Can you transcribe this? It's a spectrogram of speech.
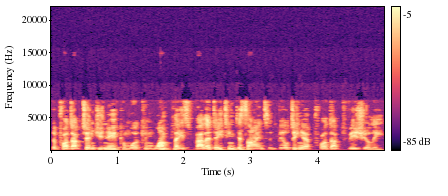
The product engineer can work in one place validating designs and building a product visually.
